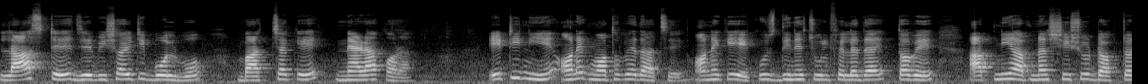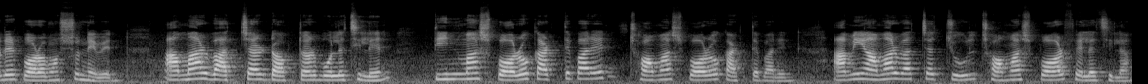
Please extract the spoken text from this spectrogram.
লাস্টে যে বিষয়টি বলব, বাচ্চাকে ন্যাড়া করা। এটি নিয়ে অনেক মতভেদ আছে। অনেকে একুশ দিনে চুল ফেলে দেয়, তবে আপনি আপনার শিশুর ডক্টরের পরামর্শ নেবেন। আমার বাচ্চার ডক্টর বলেছিলেন, তিন মাস পরও কাটতে পারেন, ছ মাস পরও কাটতে পারেন। আমি আমার বাচ্চার চুল ছ মাস পর ফেলেছিলাম।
